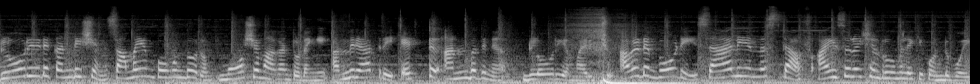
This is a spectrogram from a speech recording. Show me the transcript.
ഗ്ലോറിയുടെ കണ്ടീഷൻ സമയം പോകുന്തോറും മോശമാകാൻ തുടങ്ങി. അന്ന് രാത്രി എട്ട് അൻപതിന് ഗ്ലോറിയ മരിച്ചു. അവരുടെ ബോഡി സാലി എന്ന സ്റ്റാഫ് ഐസൊലേഷൻ റൂമിലേക്ക് കൊണ്ടുപോയി.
